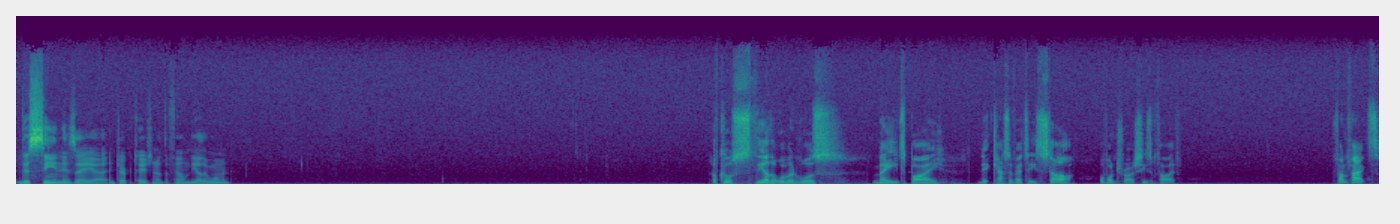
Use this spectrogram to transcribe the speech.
This scene is a uh, interpretation of the film The Other Woman. Of course, the other woman was made by Nick Cassavetes, star of Entourage season five. Fun facts.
